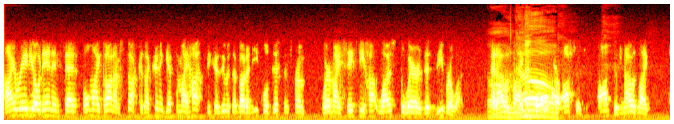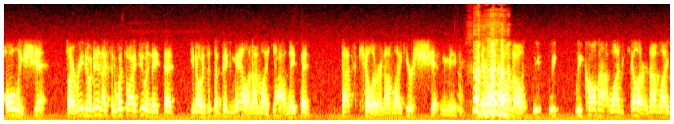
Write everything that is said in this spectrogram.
I radioed in and said, "Oh my God, I'm stuck because I couldn't get to my hut because it was about an equal distance from where my safety hut was to where this zebra was." and I oh, was like, no. "Oh, our ostrich, ostrich," and I was like, "Holy shit!" So I radioed in. I said, "What do I do?" And they said, "You know, is it the big male?" And I'm like, "Yeah." And they said, "That's killer." And I'm like, "You're shitting me." And they're like, "No, no, we we we call that one killer." And I'm like,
